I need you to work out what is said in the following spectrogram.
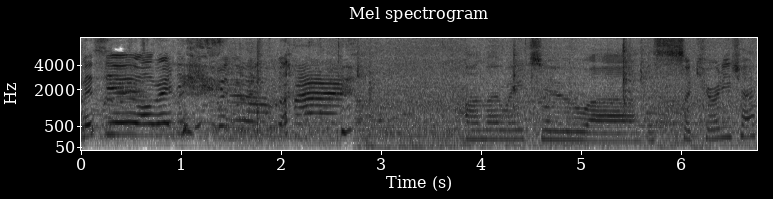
Miss you already. On my way to uh, the security check.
